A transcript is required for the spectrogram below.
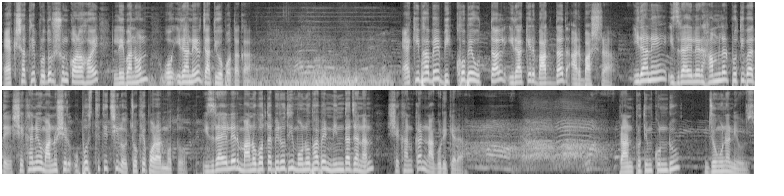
একসাথে প্রদর্শন করা হয় লেবানন ও ইরানের জাতীয় পতাকা। একইভাবে বিক্ষোভে উত্তাল ইরাকের বাগদাদ আর বাসরা। ইরানে ইসরায়েলের হামলার প্রতিবাদে সেখানেও মানুষের উপস্থিতি ছিল চোখে পড়ার মতো। ইসরায়েলের মানবতাবিরোধী মনোভাবের নিন্দা জানান সেখানকার নাগরিকেরা। প্রাণপ্রতিম কুণ্ডু, যমুনা নিউজ।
